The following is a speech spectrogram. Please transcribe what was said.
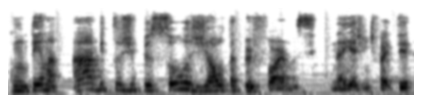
com o tema hábitos de pessoas de alta performance, né? E a gente vai ter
